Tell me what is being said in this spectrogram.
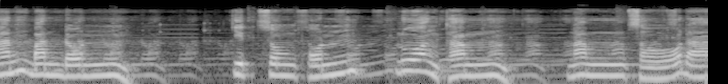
นั้นบันดล จิตส่งผลล่วงธรรมนำโสดา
